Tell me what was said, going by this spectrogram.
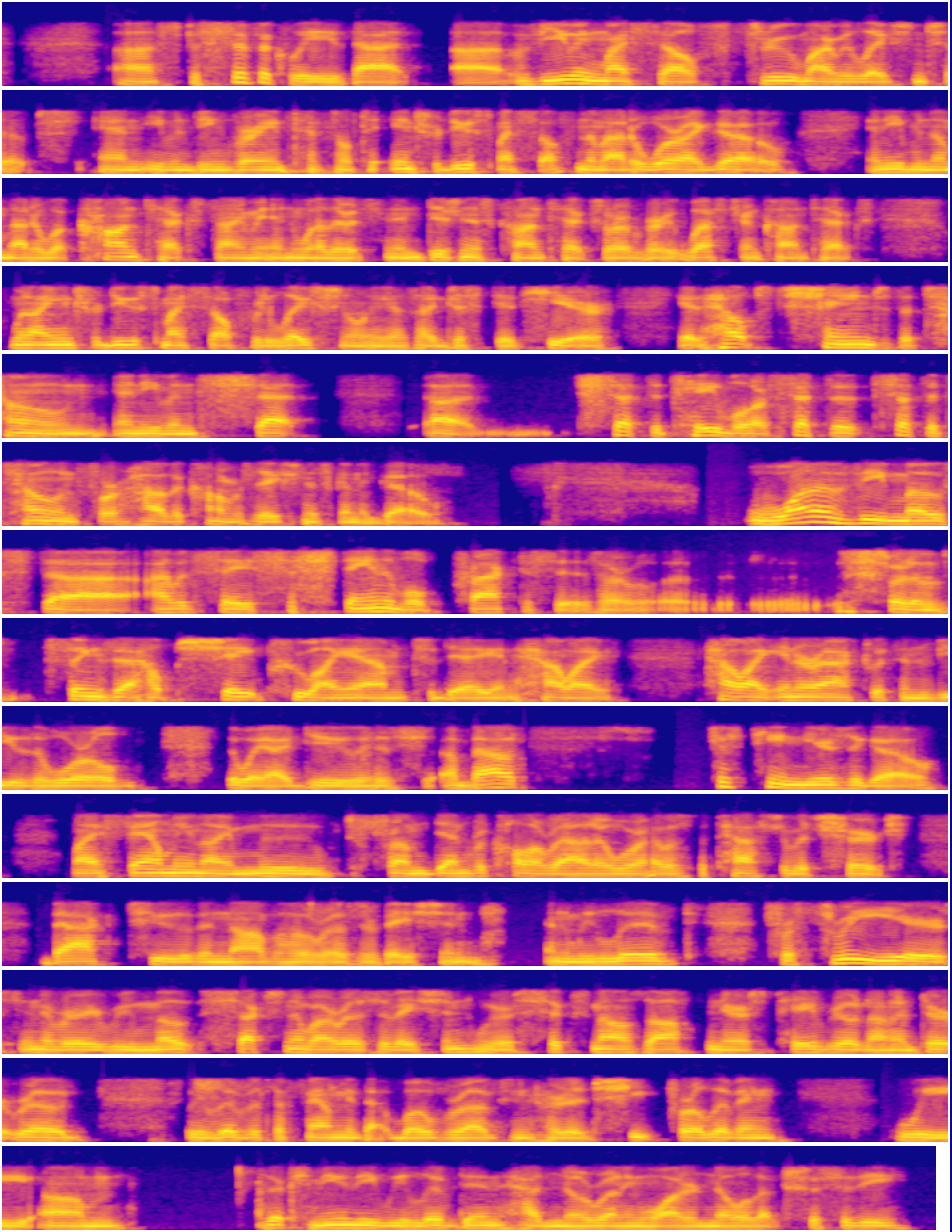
uh, specifically that uh, viewing myself through my relationships and even being very intentional to introduce myself no matter where I go and even no matter what context I'm in, whether it's an indigenous context or a very Western context, when I introduce myself relationally, as I just did here, it helps change the tone and even set uh, set the table or set the set the tone for how the conversation is going to go. One of the most, uh, I would say, sustainable practices or uh, sort of things that help shape who I am today and how I how I interact with and view the world the way I do is about 15 years ago. My family and I moved from Denver, Colorado, where I was the pastor of a church, back to the Navajo reservation. And we lived for three years in a very remote section of our reservation. We were six miles off the nearest paved road on a dirt road. We lived with a family that wove rugs and herded sheep for a living. We, um, the community we lived in had no running water, no electricity.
